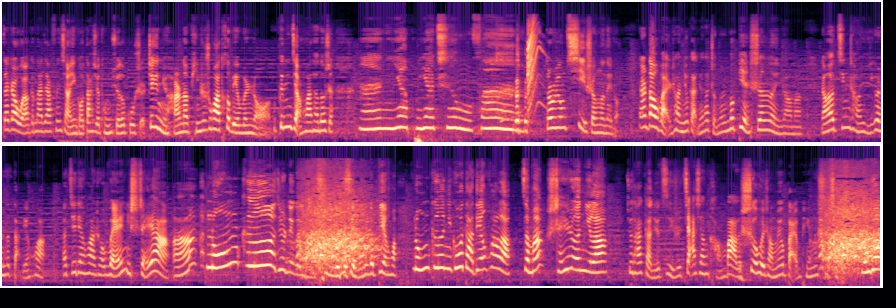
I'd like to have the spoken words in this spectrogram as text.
在这儿我要跟大家分享一个大学同学的故事。这个女孩呢，平时说话特别温柔，跟你讲话她都是啊，你要不要吃午饭？都是用气声的那种。但是到晚上你就感觉她整个人都变身了，你知道吗？然后经常一个人在打电话，啊接电话的时候，喂，你谁呀、啊？龙哥，就是那个语气明显的那个变化。龙哥，你给我打电话了，怎么？谁惹你了？就他感觉自己是家乡扛把子，社会上没有摆不平的事情。龙哥，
